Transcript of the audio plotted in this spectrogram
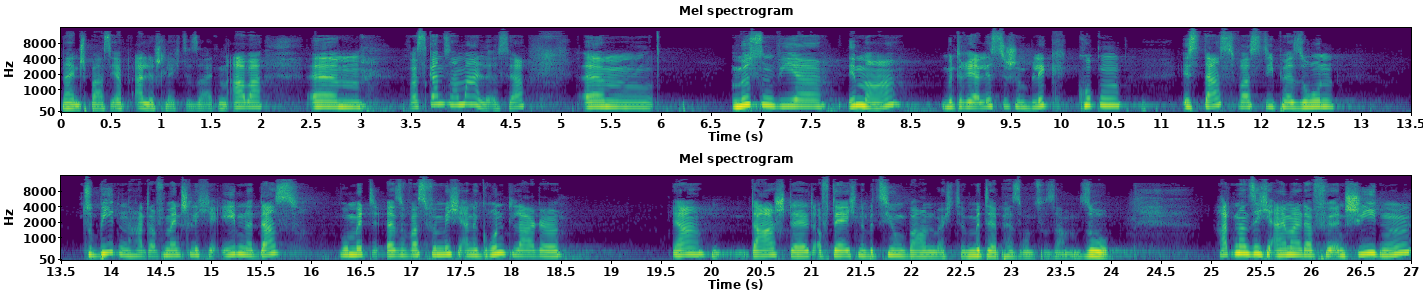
nein, Spaß, ihr habt alle schlechte Seiten, aber ähm, was ganz normal ist, ja, ähm, müssen wir immer mit realistischem Blick gucken, ist das, was die Person zu bieten hat auf menschlicher Ebene, das, womit, also was für mich eine Grundlage ja, darstellt, auf der ich eine Beziehung bauen möchte mit der Person zusammen. So. Hat man sich einmal dafür entschieden,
